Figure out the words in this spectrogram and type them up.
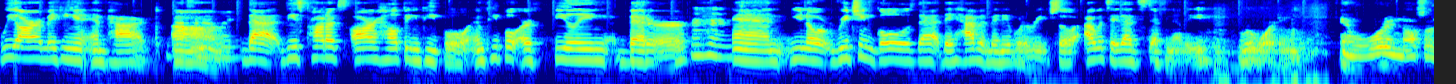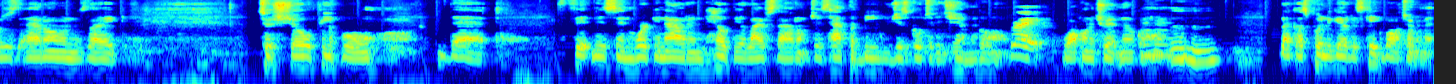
we are making an impact. Um, that these products are helping people and people are feeling better Mhm. and, you know, reaching goals that they haven't been able to reach. So I would say that's definitely rewarding. and rewarding also just to add on is like to show people that fitness and working out and healthier lifestyle don't just have to be you just go to the gym and go home Right. walk on a treadmill go home Mm-hmm. Like us putting together this kickball tournament.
